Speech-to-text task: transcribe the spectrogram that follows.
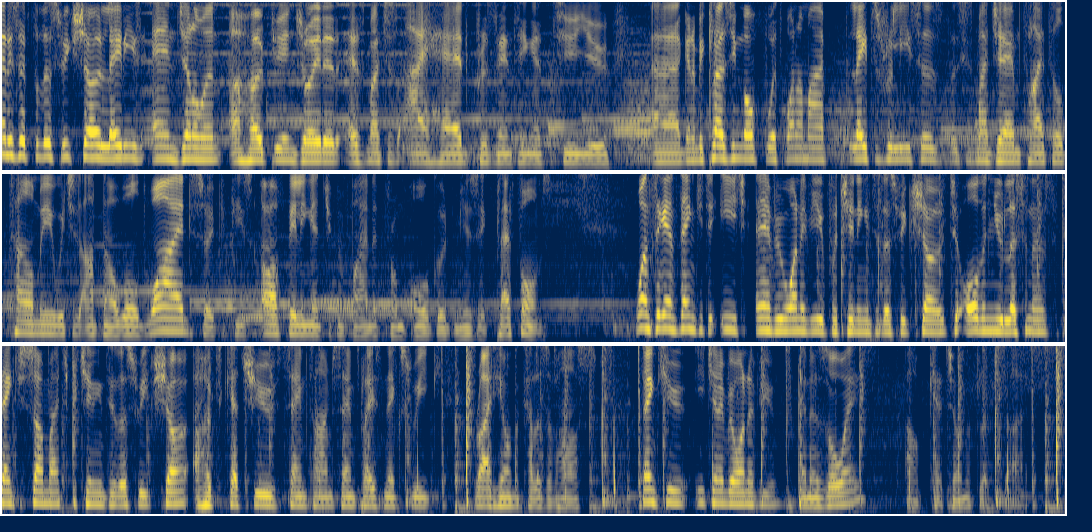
That is it for this week's show, ladies and gentlemen. I hope you enjoyed it as much as I had presenting it to you. Uh, going to be closing off with one of my latest releases. This is my jam titled Tell Me, which is out now worldwide. So if you peeps are feeling it, you can find it from all good music platforms. Once again, thank you to each and every one of you for tuning into this week's show. To all the new listeners, thank you so much for tuning into this week's show. I hope to catch you same time, same place next week, right here on the Colors of House. Thank you, each and every one of you. And as always, I'll catch you on the flip side.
